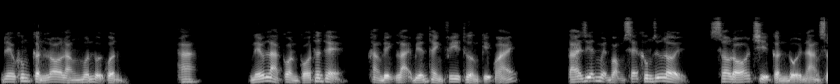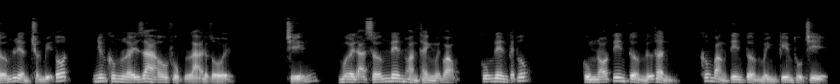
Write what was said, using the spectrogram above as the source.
đều không cần lo lắng muốn đội quần. A, nếu là còn có thân thể, khẳng định lại biến thành phi thường kỳ quái. Tái diễn nguyện vọng sẽ không giữ lời, sau đó chỉ cần đổi nàng sớm liền chuẩn bị tốt, nhưng không lấy ra âu phục là được rồi. Chín, mười đã sớm nên hoàn thành nguyện vọng, cũng nên kết thúc. Cùng nó tin tưởng nữ thần, không bằng tin tưởng mình kim thủ chỉ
